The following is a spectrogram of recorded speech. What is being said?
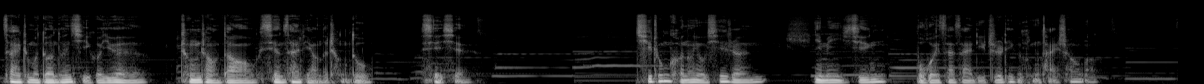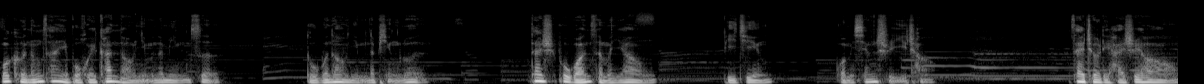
在这么短短几个月成长到现在这样的程度。谢谢。其中可能有些人，你们已经不会再在荔枝这个平台上了，我可能再也不会看到你们的名字。读不到你们的评论，但是不管怎么样，毕竟我们相识一场，在这里还是要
